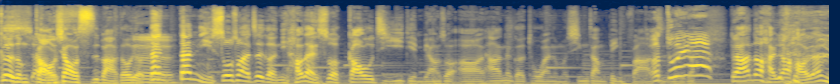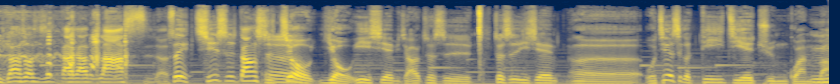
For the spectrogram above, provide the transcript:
各种搞笑死法都有，但但你说出来这个，你好歹说的高级一点，比方说啊，他那个突然什么心脏病发啊，对啊，对啊，都还比较好。然后你刚刚说是大家拉死的，所以其实当时就有一些比较，就是就是一些呃，我记得是个低阶军官吧，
